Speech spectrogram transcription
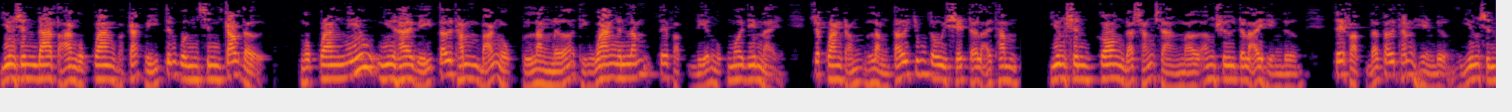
Dương Sinh đa tạ Ngục quan và các vị tướng quân xin cáo từ. Ngục quan nếu như hai vị tới thăm bản ngục lần nữa thì quan nghênh lắm tế Phật địa ngục môi tim này. Rất quan trọng lần tới chúng tôi sẽ trở lại thăm. Dương sinh con đã sẵn sàng mời ân sư trở lại hiện đường. Tế Phật đã tới thánh hiền đường, dương sinh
